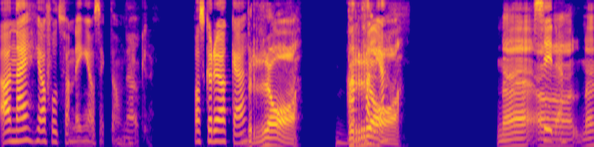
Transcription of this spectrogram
Ja, nej, jag har fortfarande inga åsikter om Nej, det. okej. Var ska du åka? Bra! Bra! Nej, Side. ja, nej,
